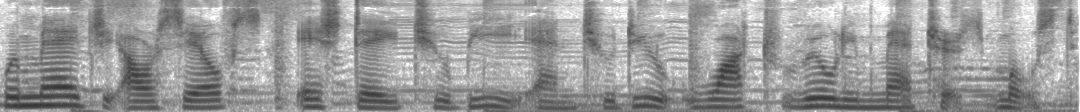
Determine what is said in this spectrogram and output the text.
we manage ourselves each day to be and to do what really matters most.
